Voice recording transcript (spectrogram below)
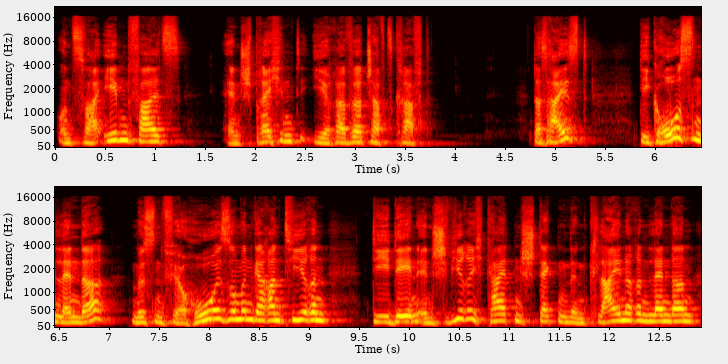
und zwar ebenfalls entsprechend ihrer Wirtschaftskraft. Das heißt, die großen Länder müssen für hohe Summen garantieren, die den in Schwierigkeiten steckenden kleineren Ländern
